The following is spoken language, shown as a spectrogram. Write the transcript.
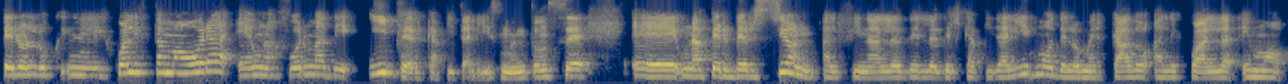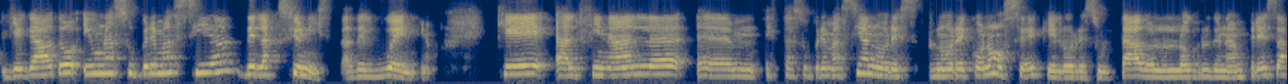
pero lo en el cual estamos ahora es una forma de hipercapitalismo, entonces eh, una perversión al final del, del, capitalismo, de los mercados al cual hemos llegado y una supremacía del accionista, del dueño, que al final em, esta supremacía no, no, reconoce que los resultados, los logros de una empresa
